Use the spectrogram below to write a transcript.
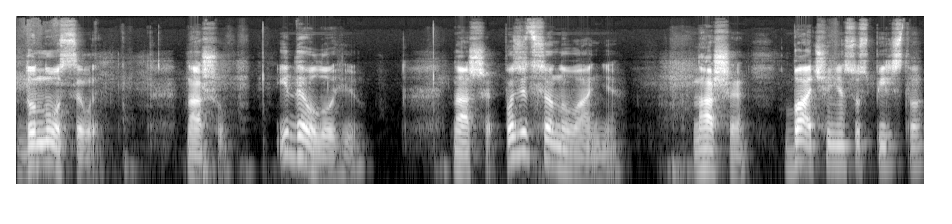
доносили нашу ідеологію, наше позиціонування, наше бачення суспільства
